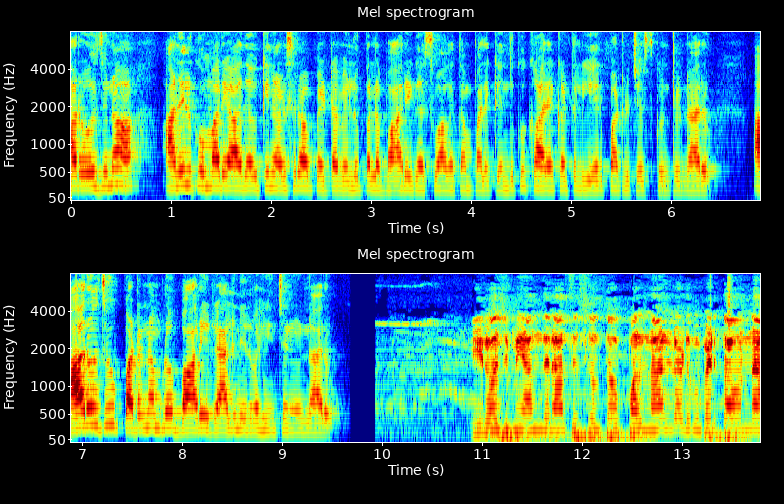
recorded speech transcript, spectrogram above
ఆ రోజున అనిల్ కుమార్ యాదవ్కి నరసరావుపేట వెలుపల భారీగా స్వాగతం పలికేందుకు కార్యకర్తలు ఏర్పాట్లు చేసుకుంటున్నారు. ఆ రోజు పట్టణంలో భారీ ర్యాలీ నిర్వహించనున్నారు. ఈరోజు మీ అందరి ఆశీస్సులతో పల్నాడులో అడుగు పెడతా ఉన్నా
